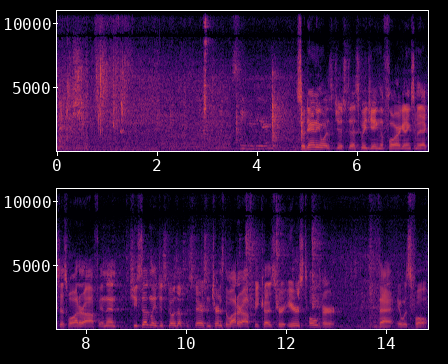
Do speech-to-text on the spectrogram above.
mash. Steam your beer. So Danny was just uh, squeegeeing the floor, getting some of the excess water off, and then she suddenly just goes up the stairs and turns the water off because her ears told her that it was full.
